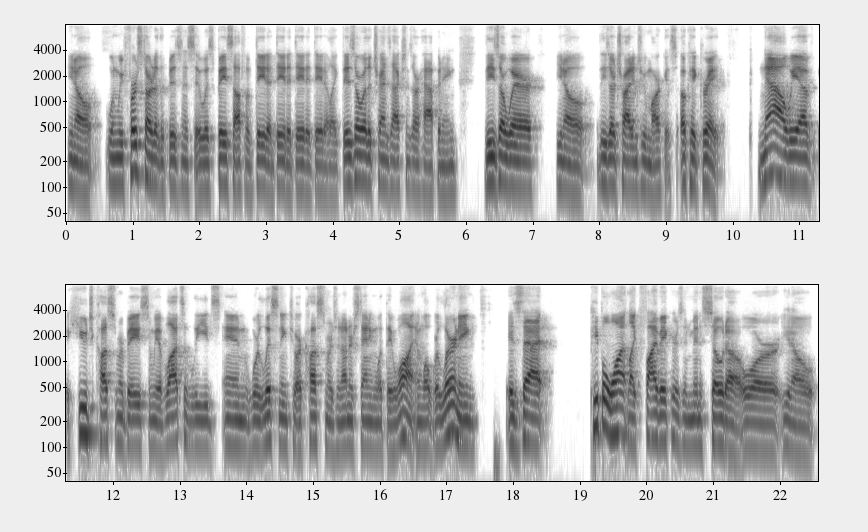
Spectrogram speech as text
you know, when we first started the business, it was based off of data, data, data, data. Like these are where the transactions are happening. These are where you know, these are tried and true markets. Okay, great. Now we have a huge customer base and we have lots of leads and we're listening to our customers and understanding what they want. And what we're learning is that people want like five acres in Minnesota or, you know,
